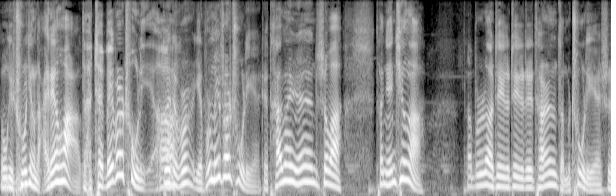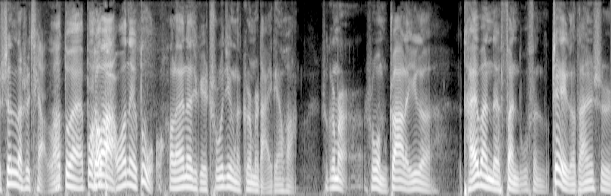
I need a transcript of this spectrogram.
我给出入境打一电话，对，这没法处理啊。对，这不是也不是没法处理。这台湾人是吧？他年轻啊，他不知道这个这个这台湾人怎么处理，是深了是浅啊，了。对，不好把握那度。后来呢，就给出入境的哥们儿打一电话，说哥们儿，说我们抓了一个台湾的贩毒分子，这个咱是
